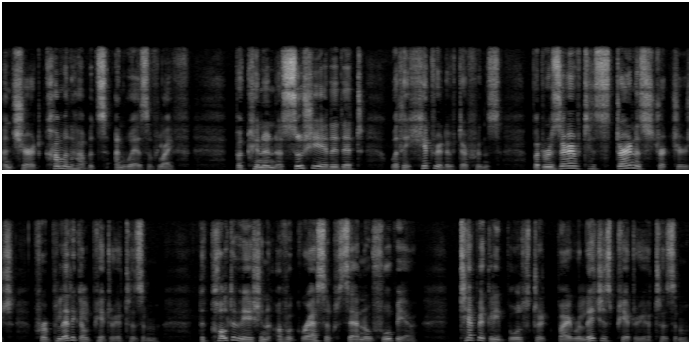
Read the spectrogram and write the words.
and shared common habits and ways of life. Bakunin associated it with a hatred of difference, but reserved his sternest strictures for political patriotism, the cultivation of aggressive xenophobia, typically bolstered by religious patriotism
